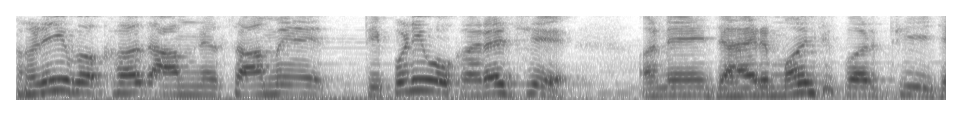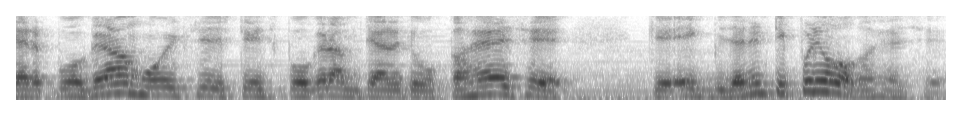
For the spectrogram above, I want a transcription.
ઘણી વખત આમને સામે ટિપ્પણીઓ કરે છે અને જાહેર મંચ પરથી જ્યારે પ્રોગ્રામ હોય છે, સ્ટેજ પ્રોગ્રામ, ત્યારે તેઓ કહે છે કે એકબીજાની ટિપ્પણીઓ કહે છે.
